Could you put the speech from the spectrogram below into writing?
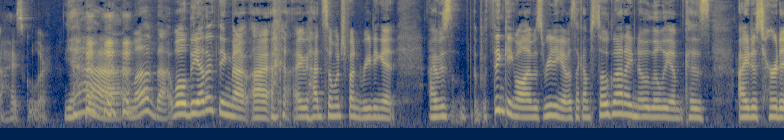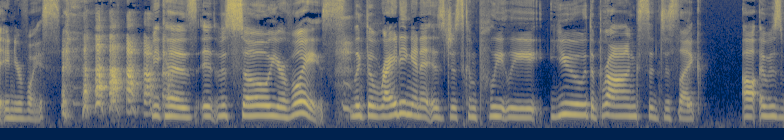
a high schooler Yeah, I love that. Well, the other thing that I I had so much fun reading it. I was thinking while I was reading it, I was like, I'm so glad I know Lilliam because I just heard it in your voice. because it was so your voice. Like the writing in it is just completely you, the Bronx, and just like uh, it was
